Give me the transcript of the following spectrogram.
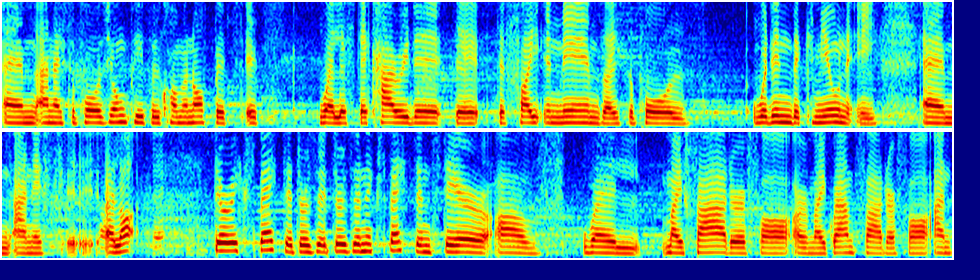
Um, and I suppose young people coming up it's it's well if they carry the, the, the fighting names I suppose within the community um, and if uh, a lot they're expected there's a, there's an expectance there of well my father fought or my grandfather fought and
